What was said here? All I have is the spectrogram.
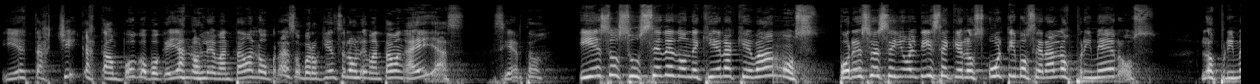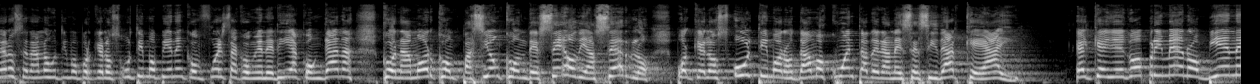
Y estas chicas tampoco, porque ellas nos levantaban los brazos, pero ¿quién se los levantaban a ellas? ¿Cierto? Y eso sucede donde quiera que vamos. Por eso el Señor dice que los últimos serán los primeros. Los primeros serán los últimos porque los últimos vienen con fuerza, con energía, con ganas, con amor, con pasión, con deseo de hacerlo. Porque los últimos nos damos cuenta de la necesidad que hay. El que llegó primero viene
